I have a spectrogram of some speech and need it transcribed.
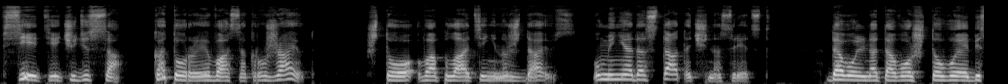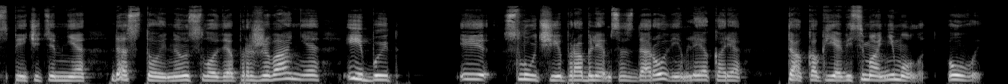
все те чудеса, которые вас окружают, что в оплате не нуждаюсь. У меня достаточно средств. Довольно того, что вы обеспечите мне достойные условия проживания и быт, и случаи проблем со здоровьем лекаря, так как я весьма не молод, увы.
